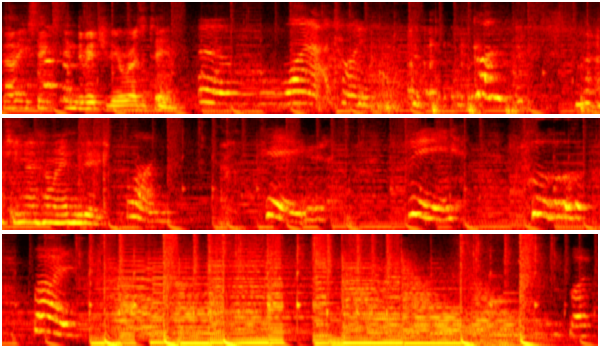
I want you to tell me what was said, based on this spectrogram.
36 individually or as a team? Uh, One at a time. Go. I don't actually know how many I can do. One, two, three, four, five. Five.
